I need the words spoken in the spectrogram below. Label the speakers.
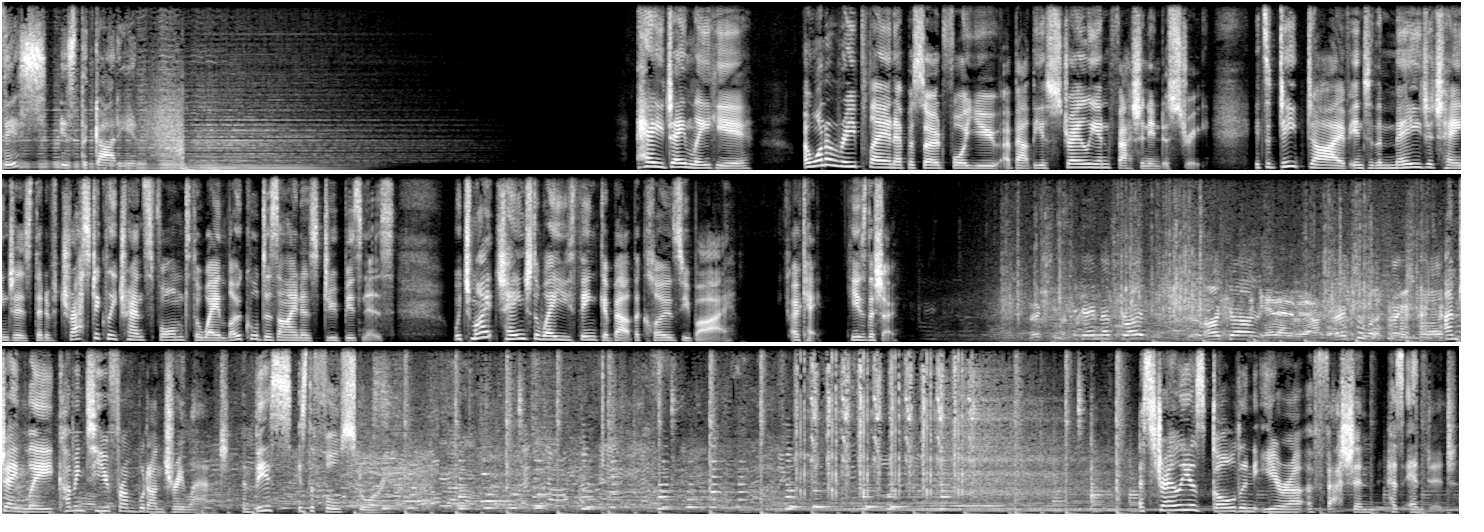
Speaker 1: This is The Guardian.
Speaker 2: Hey, Jane Lee here. I want to replay an episode for you about the Australian fashion industry. It's a deep dive into the major changes that have drastically transformed the way local designers do business, which might change the way you think about the clothes you buy. Okay, here's the show.
Speaker 3: Excellent. Again, that's great. Okay. Excellent. Thanks, guys.
Speaker 2: I'm Jane Lee, coming to you from Wurundjeri Land, and this is the full story. Australia's golden era of fashion has ended.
